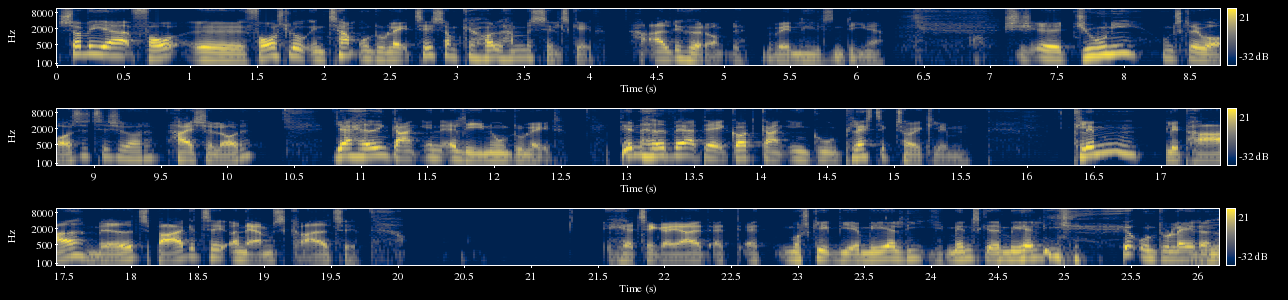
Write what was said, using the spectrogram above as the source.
så vil jeg for, øh, foreslå en tam undulat til, som kan holde ham med selskab. Har aldrig hørt om det. Med venlig hilsen, Dina. Øh, Juni, hun skriver også til Charlotte. Hej Charlotte. Jeg havde engang en alene undulat. Den havde hver dag godt gang i en gul plastiktøjklemme. Klemmen blev parret, madet, sparket til og nærmest skrejet til. Her tænker jeg, at, at, at måske vi er mere lige, mennesket er mere lige undulaterne.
